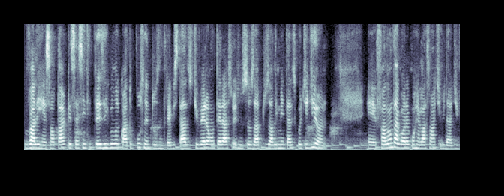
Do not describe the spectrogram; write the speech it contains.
Vale ressaltar que 63,4% dos entrevistados tiveram alterações nos seus hábitos alimentares cotidianos é, falando agora com relação à atividade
